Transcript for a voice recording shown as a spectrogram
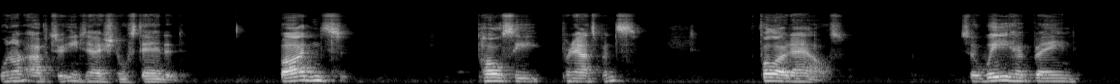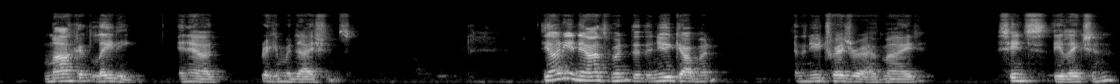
were not up to international standard. Biden's policy pronouncements followed ours. So we have been market leading in our recommendations. The only announcement that the new government and the new Treasurer have made since the election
